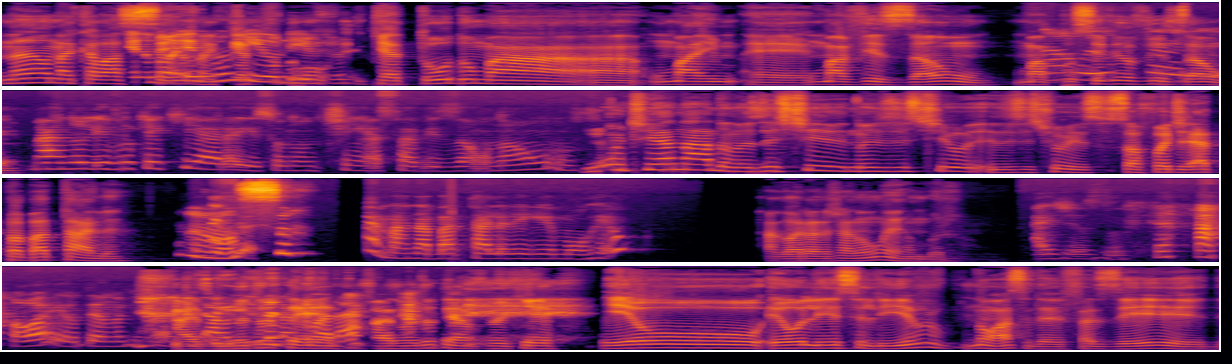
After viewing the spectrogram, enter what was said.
Não, naquela Eu cena não que, é tudo, que é tudo uma, uma, é, uma visão, uma Não, possível visão. Mas no livro o que que era isso? Eu não tinha essa visão, não? Não tinha nada, não existiu, não existiu, existiu isso. Só foi direto pra batalha. Nossa, É, mas na batalha ninguém morreu? Agora eu já não lembro. Ai, Jesus. Olha, eu tendo que Faz muito tempo, agora. faz muito tempo, porque eu, eu li esse livro, nossa, deve fazer,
